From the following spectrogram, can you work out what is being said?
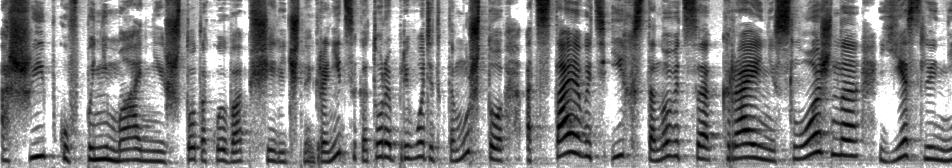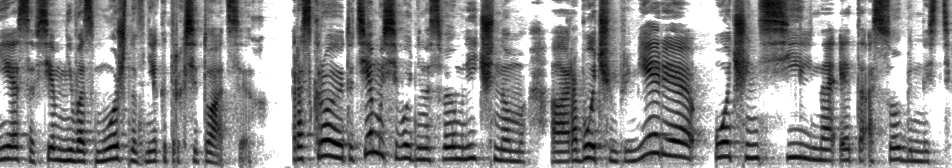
ошибку в понимании, что такое вообще личные границы, которая приводит к тому, что отстаивать их становится крайне сложно, если не совсем невозможно в некоторых ситуациях. Раскрою эту тему сегодня на своем личном а, рабочем примере. Очень сильно эта особенность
